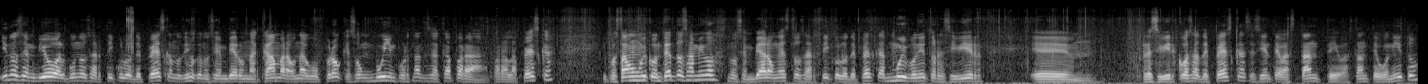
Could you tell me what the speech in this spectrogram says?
Y nos envió algunos artículos de pesca, nos dijo que nos iba a enviar una cámara, una GoPro, que son muy importantes acá para, para la pesca. Y pues estamos muy contentos amigos, nos enviaron estos artículos de pesca. Es muy bonito recibir, eh, recibir cosas de pesca, se siente bastante, bastante bonito.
